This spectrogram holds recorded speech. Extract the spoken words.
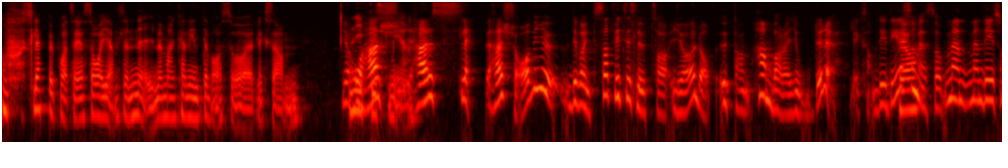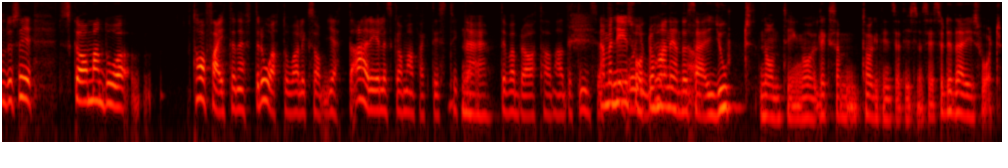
oh, släpper på att säga, jag sa egentligen nej. Men man kan inte vara så liksom Ja, och här, här, släpp, här sa vi ju, det var inte så att vi till slut sa gör dem, utan han bara gjorde det. Liksom. Det är det Ja. som är så, men, men det är som du säger, ska man då ta fighten efteråt och vara liksom jättearg eller ska man faktiskt tycka Nej. att det var bra att han hade ett initiativ? Ja men det är ju svårt, då har han ändå Ja. så här gjort någonting och liksom tagit initiativ som säger. Så det där är ju svårt.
